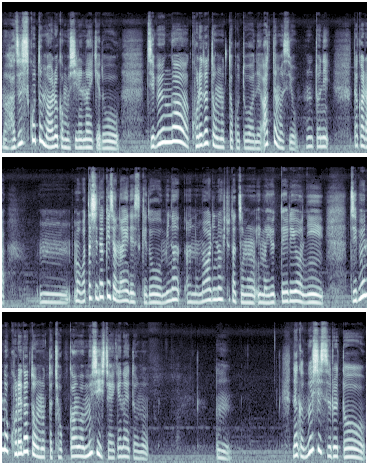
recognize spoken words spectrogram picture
まあ外すこともあるかもしれないけど自分がこれだと思ったことはね合ってますよ。本当に。だからうーんまあ私だけじゃないですけどみんなあの周りの人たちも今言っているように自分のこれだと思った直感は無視しちゃいけないと思う。うん。なんか無視すると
